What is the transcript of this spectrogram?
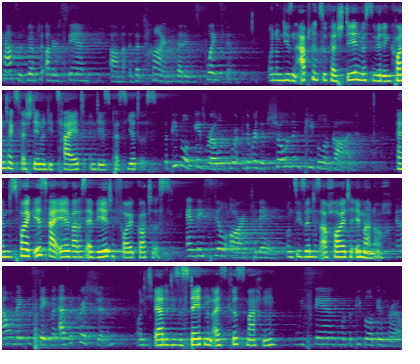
passage, we have to understand um, the time that it was placed in. Und um diesen Abschnitt zu verstehen, müssen wir den Kontext verstehen und die Zeit, in der es passiert ist. The people of Israel were, they were the chosen people of God, Ähm, Das Volk Israel war das erwählte Volk Gottes and they still are today. und sie sind es auch heute immer noch. And I will make the statement as a Christian, Und ich werde dieses Statement als Christ machen. We stand with the people of Israel.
